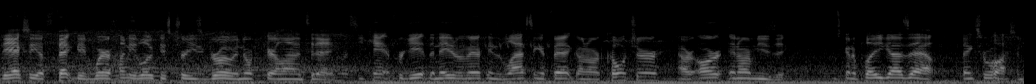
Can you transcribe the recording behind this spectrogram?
They actually affected where honey locust trees grow in North Carolina today. You can't forget the Native Americans' lasting effect on our culture, our art, and our music. I'm just gonna play you guys out. Thanks for watching.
